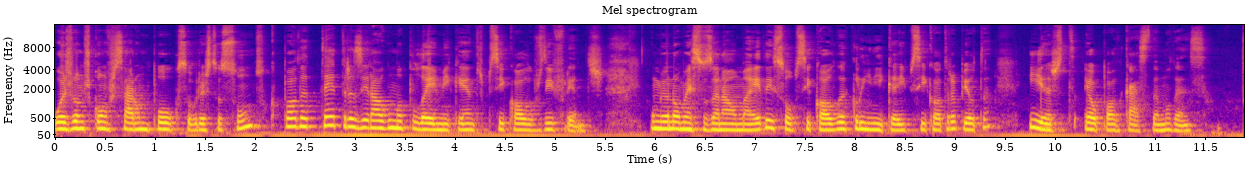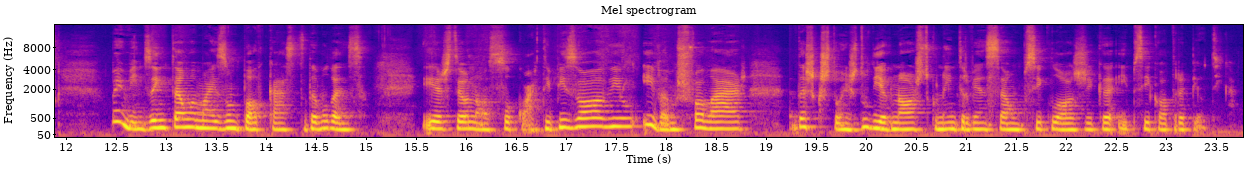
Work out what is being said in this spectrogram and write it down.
Hoje vamos conversar um pouco sobre este assunto que pode até trazer alguma polémica entre psicólogos diferentes. O meu nome é Susana Almeida e sou psicóloga clínica e psicoterapeuta e este é o podcast da mudança. Bem-vindos então a mais um podcast da mudança. Este é o nosso quarto episódio e vamos falar das questões do diagnóstico na intervenção psicológica e psicoterapêutica.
